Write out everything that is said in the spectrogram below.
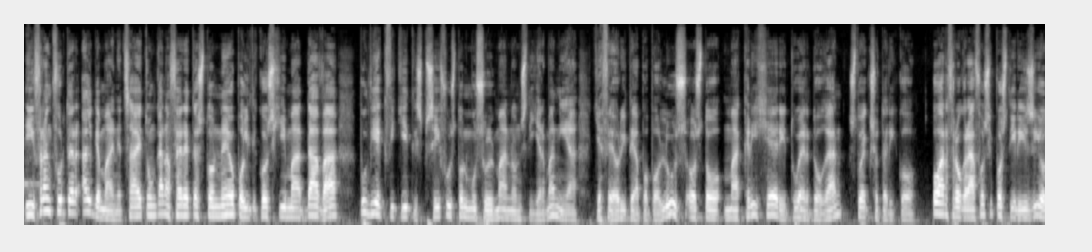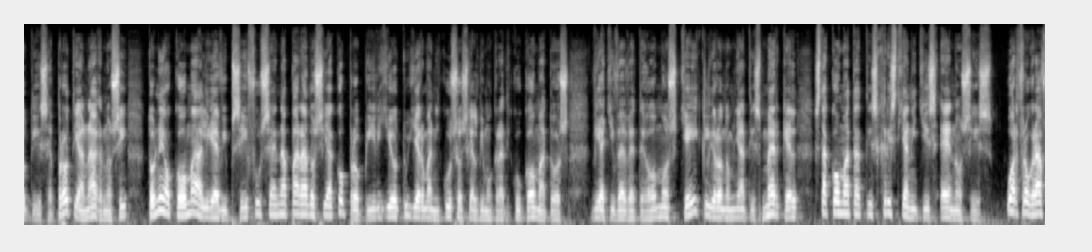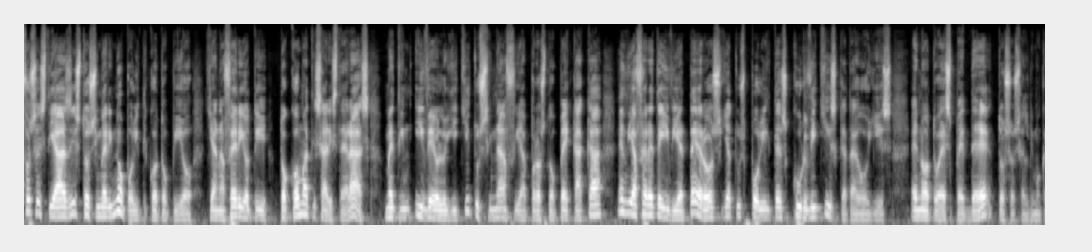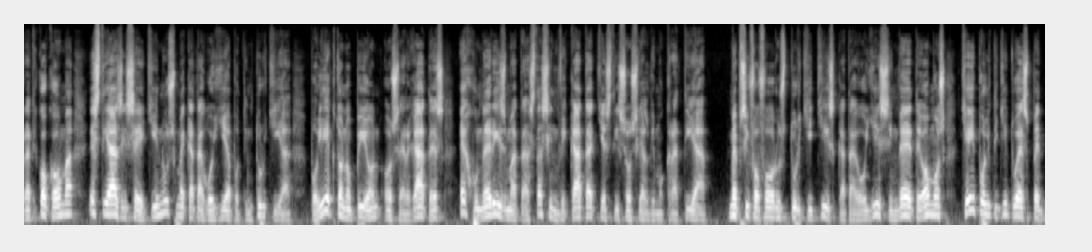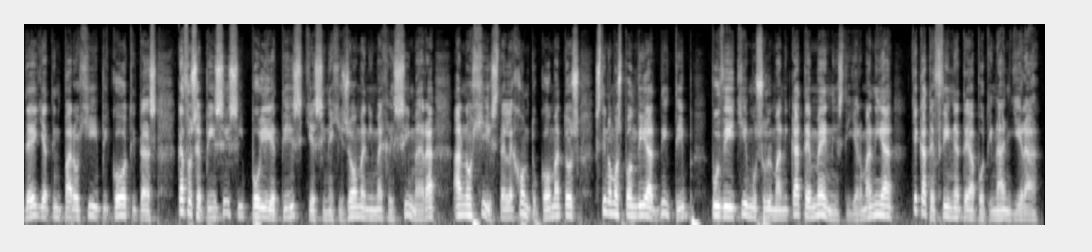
Η Frankfurter Allgemeine Zeitung αναφέρεται στο νέο πολιτικό σχήμα DAVA που διεκδικεί τις ψήφους των μουσουλμάνων στη Γερμανία και θεωρείται από πολλούς ως το μακρύ χέρι του Ερντογάν στο εξωτερικό. Ο αρθρογράφος υποστηρίζει ότι σε πρώτη ανάγνωση το νέο κόμμα αλλιεύει ψήφους σε ένα παραδοσιακό προπύργιο του Γερμανικού Σοσιαλδημοκρατικού Κόμματος. Διακυβεύεται όμως και η κληρονομιά της Μέρκελ στα κόμματα της Χριστιανικής Ένωσης. Ο αρθρογράφος εστιάζει στο σημερινό πολιτικό τοπίο και αναφέρει ότι το κόμμα της αριστεράς με την ιδεολογική του συνάφεια προς το ΠΚΚ ενδιαφέρεται ιδιαιτέρως για τους πολίτες κουρδικής καταγωγής, ενώ το S5, το Σοσιαλδημοκρατικό Κόμμα, εστιάζει σε εκείνους με καταγωγή από την Τουρκία, πολλοί εκ των οποίων ως εργάτες έχουν ρίσματα στα συνδικάτα και στη σοσιαλδημοκρατία. Με ψηφοφόρους τουρκικής καταγωγής συνδέεται όμως και η πολιτική του S5 για την παροχή υπηκότητας, καθώς επίσης η πολιετής και συνεχιζόμενη μέχρι σήμερα ανοχή στελεχών του κόμματος στην Ομοσπονδία DTIP που διοικεί μουσουλμανικά τεμένη στη Γερμανία και κατευθύνεται από την Άγκυρα.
